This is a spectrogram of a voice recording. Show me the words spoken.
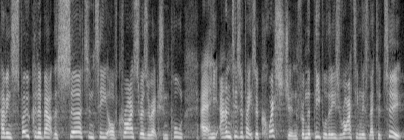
having spoken about the certainty of Christ's resurrection, Paul uh, he anticipates a question from the people that he's writing this letter to.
